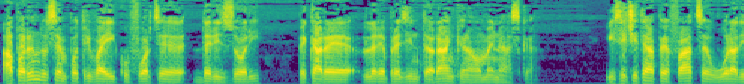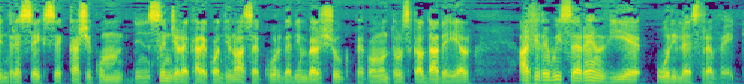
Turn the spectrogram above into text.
apărându-se împotriva ei cu forțe derizorii pe care le reprezintă ranchiuna omenească. Îi se citea pe față ura dintre sexe, ca și cum din sângele care continua să curgă din belșug pe pământul scăldat de el, ar fi trebuit să reînvie urile străvechi.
